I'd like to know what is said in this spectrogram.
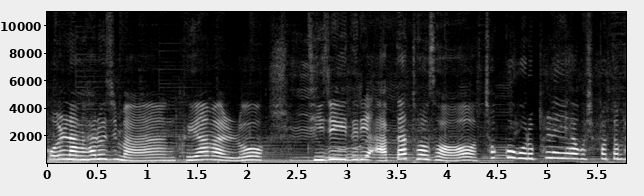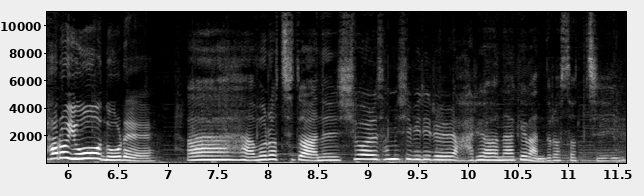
꼴랑 하루지만 그야말로 DJ들이 앞다퉈서 첫 곡으로 플레이하고 싶었던 바로 요 노래. 아 아무렇지도 않은 10월 31일을 아련하게 만들었었지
